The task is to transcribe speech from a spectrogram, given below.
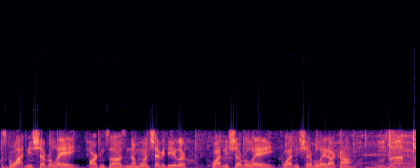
It's Gwatney Chevrolet, Arkansas's number one Chevy dealer. Gwatney Chevrolet, GwatneyChevrolet.com.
